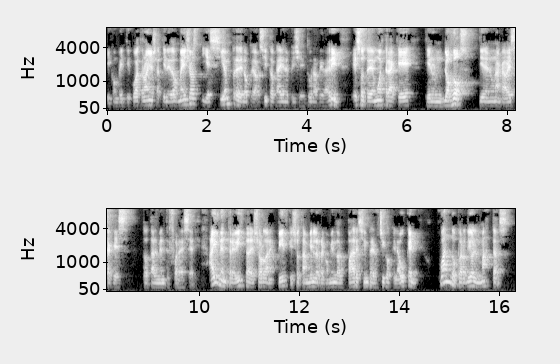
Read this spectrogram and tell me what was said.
y con 24 años ya tiene dos Majors y es siempre de lo peorcito que hay en el PGA Tour arriba de Green. Eso te demuestra que tienen, los dos tienen una cabeza que es totalmente fuera de serie. Hay una entrevista de Jordan Speed que yo también le recomiendo a los padres, siempre a los chicos que la busquen. ¿Cuándo perdió el Masters,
